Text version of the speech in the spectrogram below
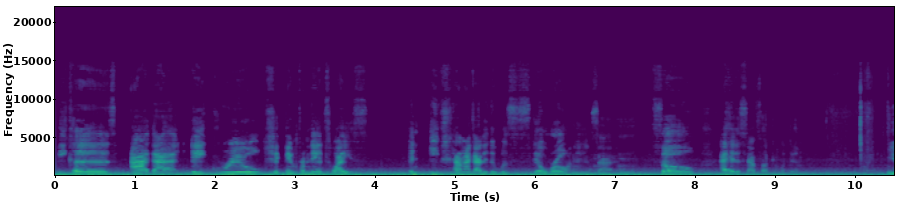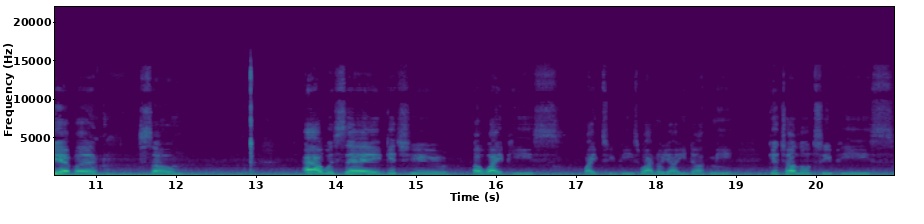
because I got a grilled chicken from there twice, and each time I got it, it was still raw on the inside. Mhm. So I had to stop fucking with them. Yeah, but so I would say get you a white piece, white two piece. Well, I know y'all eat dog meat. Get y'all little two piece.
